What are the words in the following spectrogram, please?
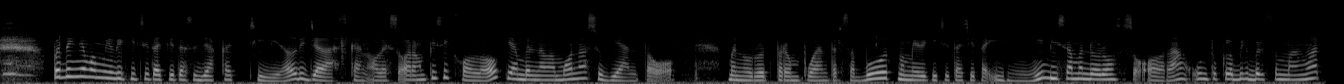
Pentingnya memiliki cita-cita sejak kecil dijelaskan oleh seorang psikolog yang bernama Mona Sugianto. Menurut perempuan tersebut, memiliki cita-cita ini bisa mendorong seseorang untuk lebih bersemangat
